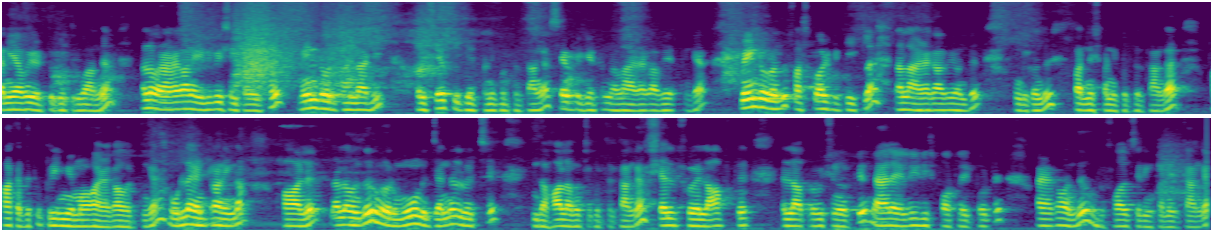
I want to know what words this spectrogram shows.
தனியாகவே எடுத்து கொடுத்துருவாங்க. நல்ல ஒரு அழகான எலிவேஷன் டைல்ஸு மெயின் டோருக்கு முன்னாடி ஒரு சேஃப்டி கேட் பண்ணி கொடுத்துருக்காங்க. சேஃப்டி கேட்டும் நல்லா அழகாகவே இருக்குங்க. மெயின் டோர் வந்து ஃபஸ்ட் குவாலிட்டி டீக்கில் நல்லா அழகாகவே வந்து உங்களுக்கு வந்து ஃபர்னிஷ் பண்ணி கொடுத்துருக்காங்க. பார்க்கறதுக்கு ப்ரீமியமாகவும் அழகாகவும் இருக்குங்க. உள்ளே என்ட்ரானிங்கன்னா ஹாலு நல்லா வந்து ஒரு மூணு ஜன்னல் வச்சு இந்த ஹால் அமைச்சு கொடுத்துருக்காங்க. ஷெல்ஃபு லாஃப்ட்டு எல்லா ப்ரொவிஷனும் இருக்குது மேலே எல்இடி ஸ்பாட் லைட் போட்டு அழகாக வந்து ஒரு ஃபால் செட்டிங் பண்ணியிருக்காங்க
